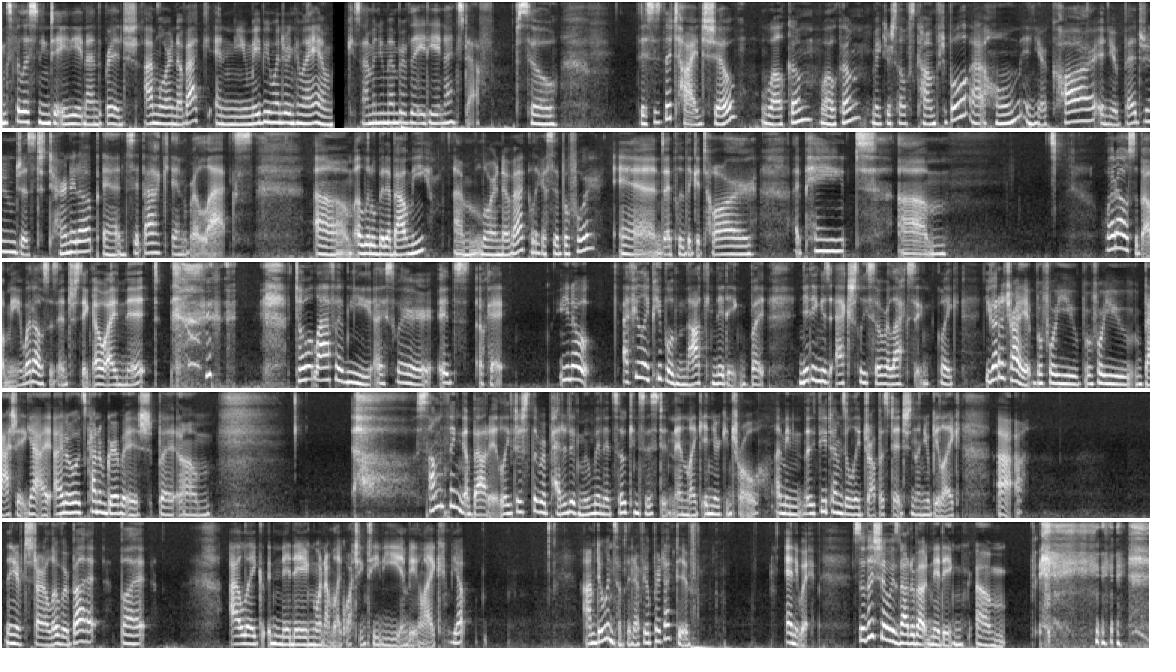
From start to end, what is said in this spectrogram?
Thanks for listening to 889 The Bridge. I'm Lauren Novak, and you may be wondering who I am because I'm a new member of the 889 staff. So, this is the Tides Show. Welcome, welcome. Make yourselves comfortable at home, in your car, in your bedroom. Just turn it up and sit back and relax. Um, a little bit about me I'm Lauren Novak, like I said before, and I play the guitar, I paint. Um, what else about me? What else is interesting? Oh, I knit. Don't laugh at me. I swear. It's okay. You know, I feel like people knock knitting, but knitting is actually so relaxing. Like you got to try it before you before you bash it. Yeah, I, I know it's kind of grandma-ish, but um something about it, like just the repetitive movement, it's so consistent and like in your control. I mean, a few times you'll like drop a stitch and then you'll be like, ah. Then you have to start all over, but but I like knitting when I'm like watching TV and being like, yep, I'm doing something. I feel productive. Anyway, so this show is not about knitting. Um,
